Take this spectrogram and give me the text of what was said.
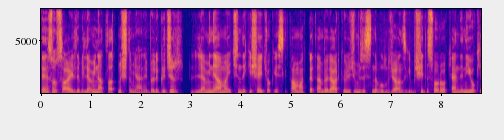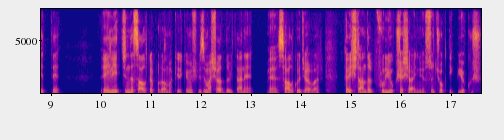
En son sahilde bir lamin atlatmıştım yani. Böyle gıcır lamine ama içindeki şey çok eski. Tam hakikaten böyle arkeoloji müzesinde bulunacağınız gibi bir şeydi. Sonra o kendini yok etti. Ehliyet için de sağlık raporu almak gerekiyormuş. Bizim aşağıda bir tane e, sağlık ocağı var. Kayıştan da full yokuş aşağı iniyorsun. Çok dik bir yokuş.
